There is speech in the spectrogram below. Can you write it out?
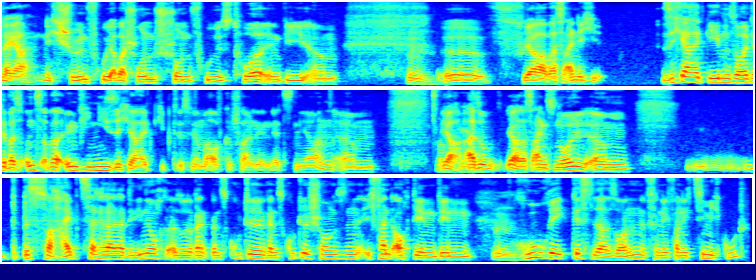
naja, nicht schön früh, aber schon schon frühes Tor irgendwie. Ähm, hm. äh, ja, was eigentlich Sicherheit geben sollte, was uns aber irgendwie nie Sicherheit gibt, ist mir mal aufgefallen in den letzten Jahren. Ähm, okay. Ja, also ja, das 1-0. Bis zur Halbzeit hatte er noch also ganz gute, ganz gute Chancen. Ich fand auch den, den mhm. Rurik Gislason, fand ich, fand ich ziemlich gut.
